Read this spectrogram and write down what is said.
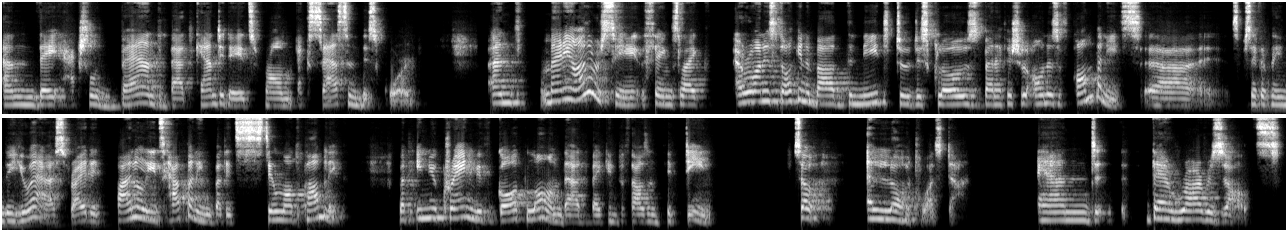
and they actually banned bad candidates from accessing this court and many other things like everyone is talking about the need to disclose beneficial owners of companies, uh, specifically in the US, right? It, finally, it's happening, but it's still not public. But in Ukraine, we've got law on that back in 2015. So a lot was done. And there are results.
